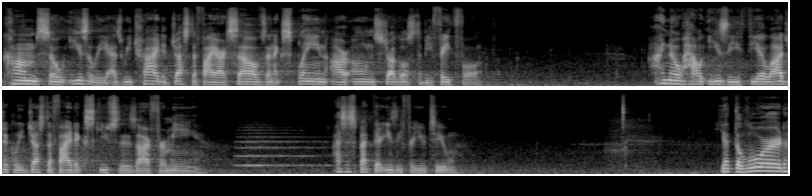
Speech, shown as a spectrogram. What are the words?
come so easily as we try to justify ourselves and explain our own struggles to be faithful. I know how easy theologically justified excuses are for me. I suspect they're easy for you too. Yet the Lord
